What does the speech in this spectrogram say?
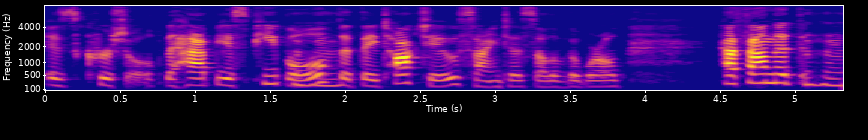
is crucial. The happiest people mm-hmm. that they talk to, scientists all over the world, have found that mm-hmm.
